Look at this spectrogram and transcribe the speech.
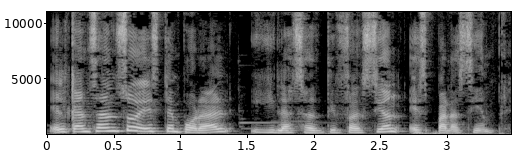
El cansancio es temporal y la satisfacción es para siempre.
